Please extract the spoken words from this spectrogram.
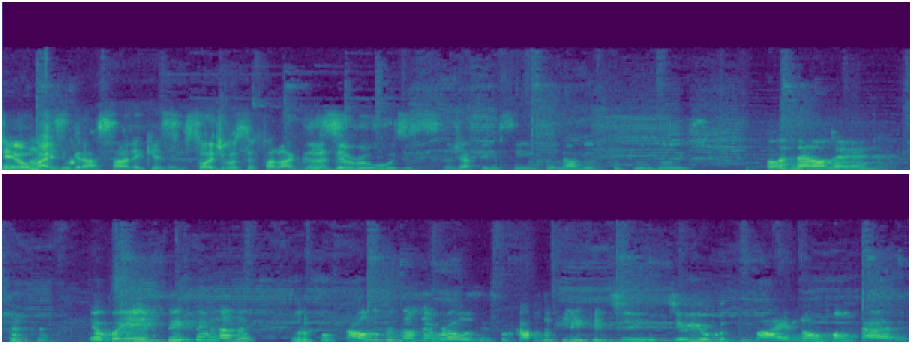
É, o mais engraçado é que assim, só de você falar Guns N' Roses, eu já pensei em Terminador do Futuro 2. Ou não, né? Eu conheci Terminador do Futuro por causa do Guns N' Roses, por causa do clipe de, de Yuko Tsumae, não o contrário.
